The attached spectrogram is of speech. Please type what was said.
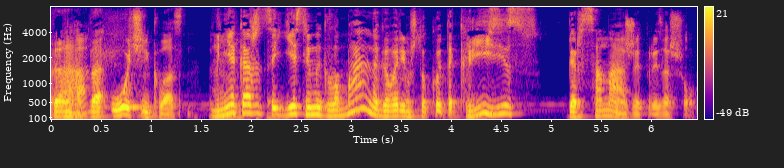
Да, да, очень классно. Мне кажется, если мы глобально говорим, что какой-то кризис персонажей произошел,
